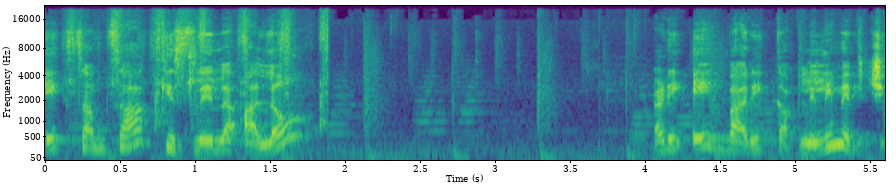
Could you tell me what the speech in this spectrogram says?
एक चमचा किसलेलं आलं. आणि एक बारीक कापलेली मिरची.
